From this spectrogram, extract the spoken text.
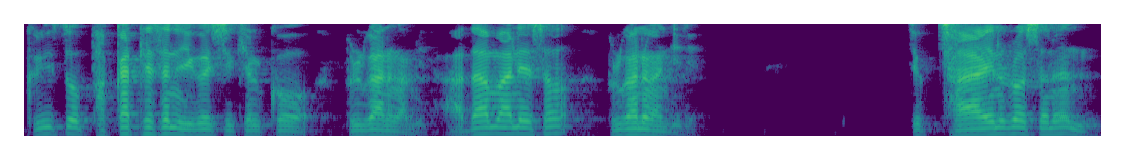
그리스도 바깥에서는 이것이 결코 불가능합니다. 아담 안에서 불가능한 일이에요. 즉 자연으로서는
